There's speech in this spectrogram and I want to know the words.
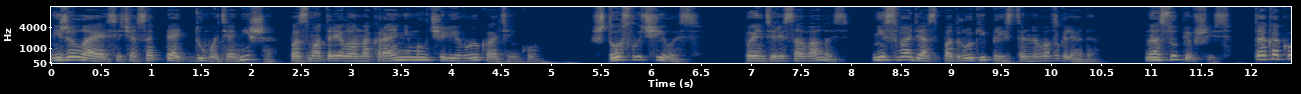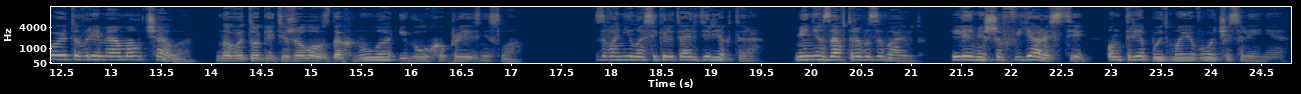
Не желая сейчас опять думать о Мише, посмотрела на крайне молчаливую Катеньку. Что случилось? Поинтересовалась, не сводя с подруги пристального взгляда. Насупившись, та какое-то время омолчала, но в итоге тяжело вздохнула и глухо произнесла. Звонила секретарь директора. Меня завтра вызывают. Лемешев в ярости. Он требует моего отчисления.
